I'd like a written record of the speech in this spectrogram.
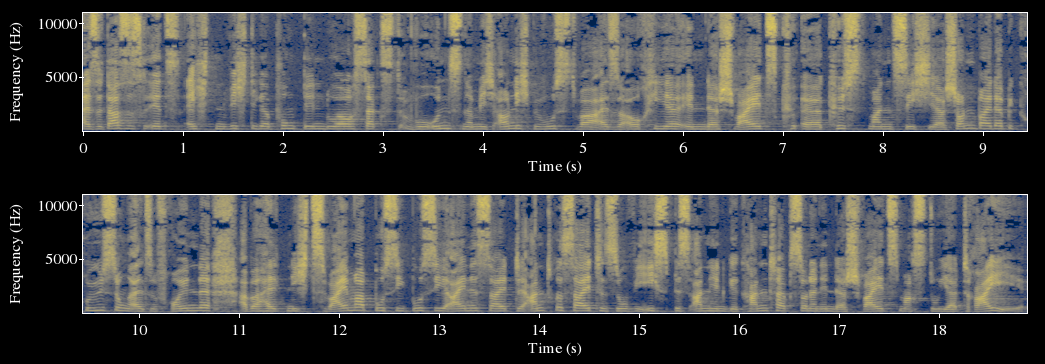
also das ist jetzt echt ein wichtiger Punkt, den du auch sagst, wo uns nämlich auch nicht bewusst war. Also auch hier in der Schweiz äh, küsst man sich ja schon bei der Begrüßung, also Freunde, aber halt nicht zweimal Bussi Bussi eine Seite, andere Seite, so wie ich es bis anhin gekannt habe, sondern in der Schweiz machst du ja drei.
